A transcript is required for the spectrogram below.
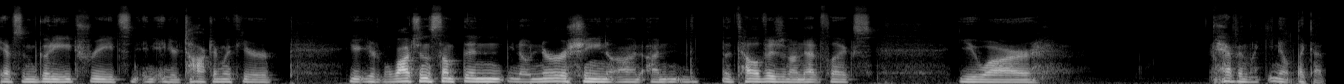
you have some goody treats, and, and you're talking with your you're watching something you know nourishing on on the television on Netflix. You are having like you know like a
